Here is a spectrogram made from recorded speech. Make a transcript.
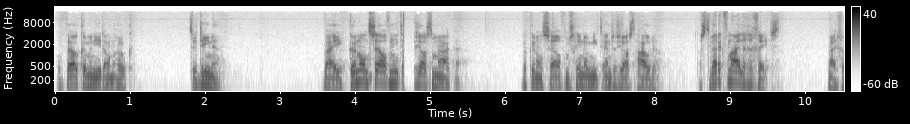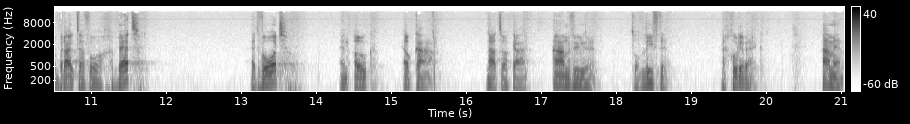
op welke manier dan ook te dienen. Wij kunnen onszelf niet enthousiast maken. We kunnen onszelf misschien ook niet enthousiast houden. Dat is het werk van de Heilige Geest. Wij gebruiken daarvoor gebed, het woord en ook elkaar. Laten we elkaar aanvuren tot liefde en goede werk. Amen.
